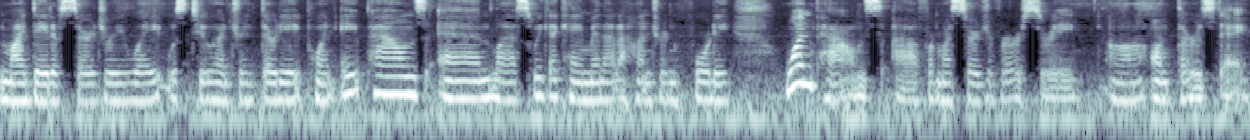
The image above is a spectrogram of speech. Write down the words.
My date of surgery weight was 238.8 pounds, and last week I came in at 141 pounds uh, for my surgery anniversary uh, on Thursday.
